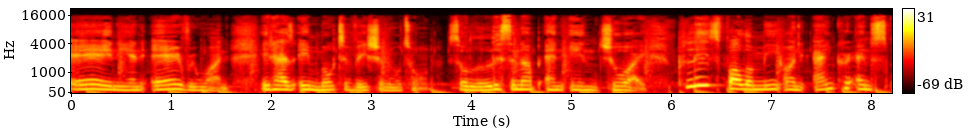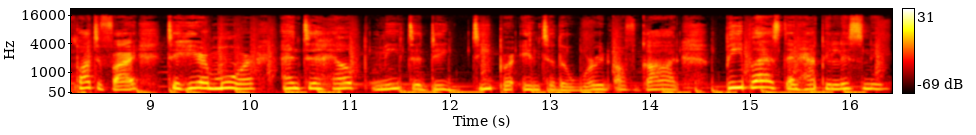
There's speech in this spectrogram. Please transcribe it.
a and everyone. It has a motivational tone. So listen up and enjoy. Please follow me on Anchor and Spotify to hear more and to help me to dig deeper into the Word of God. Be blessed and happy listening.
